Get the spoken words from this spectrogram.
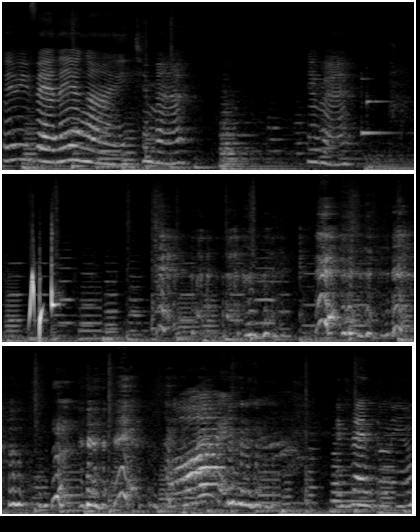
ไม่มีแฟนได้ยังไง ใช่ไหมใช่ไหม กันแล้ว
